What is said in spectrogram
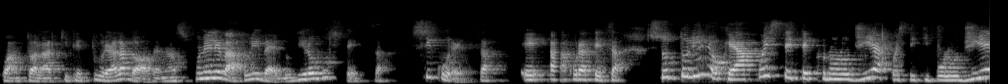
quanto all'architettura e alla governance, un elevato livello di robustezza, sicurezza e accuratezza. Sottolineo che a queste tecnologie, a queste tipologie,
